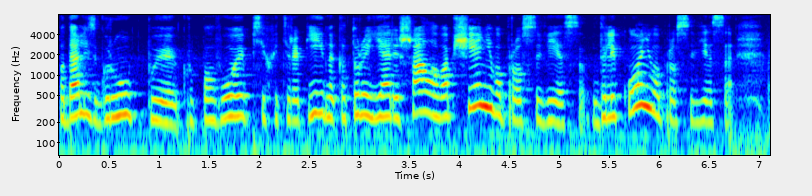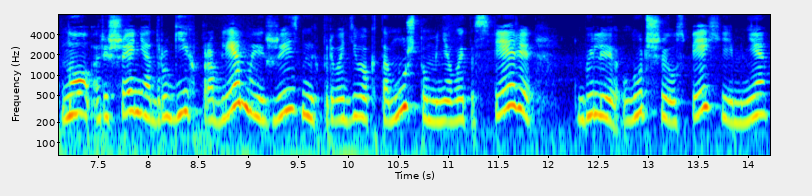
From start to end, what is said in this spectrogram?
попадались группы групповой психотерапии, на которые я решала вообще не вопросы веса, далеко не вопросы веса, но решение других проблем моих жизненных приводило к тому, что у меня в этой сфере были лучшие успехи, и мне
